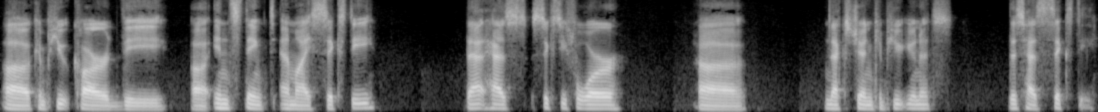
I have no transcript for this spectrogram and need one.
uh, compute card, the uh, Instinct MI60. That has 64 uh, next gen compute units. This has 60.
